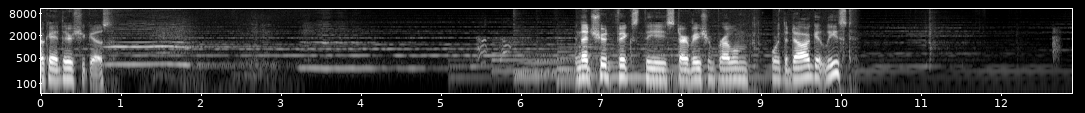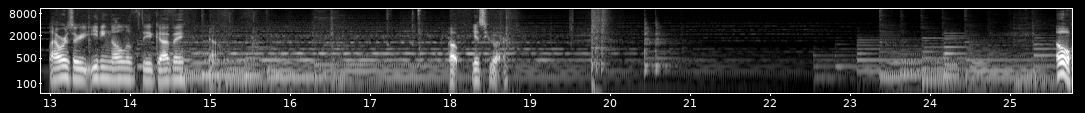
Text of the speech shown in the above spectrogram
Okay, there she goes. And that should fix the starvation problem for the dog, at least. Flowers, are you eating all of the agave? No. Oh, yes you are. Oh,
